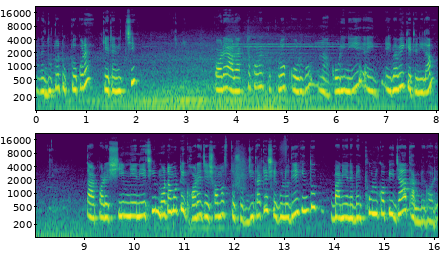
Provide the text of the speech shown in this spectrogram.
মানে দুটো টুকরো করে কেটে নিচ্ছি। পরে আর একটা করে টুকরো করব, না, করিনি, এই, এইভাবেই কেটে নিলাম। তারপরে শিম নিয়ে নিয়েছি। মোটামুটি ঘরে যে সমস্ত সবজি থাকে সেগুলো দিয়ে কিন্তু বানিয়ে নেবেন। ফুলকপি যা থাকবে ঘরে,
